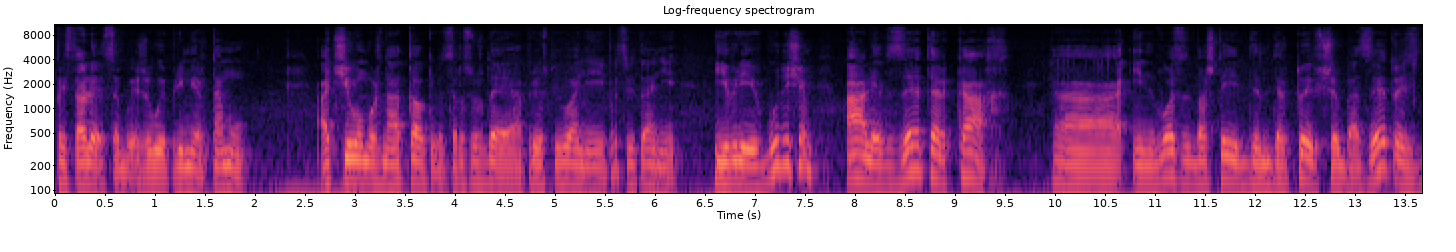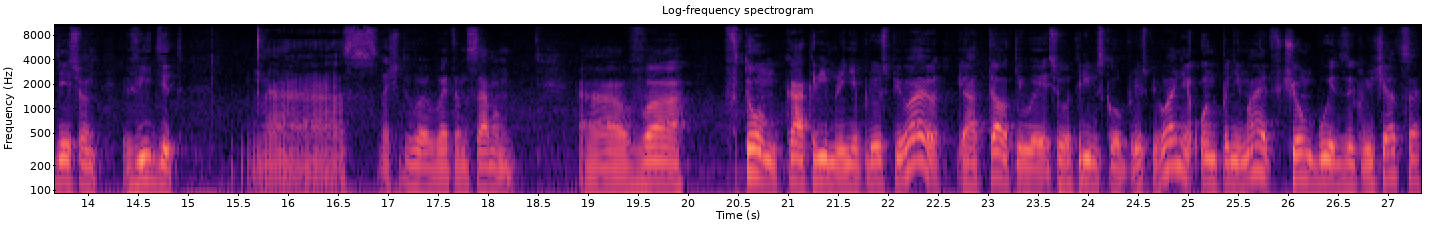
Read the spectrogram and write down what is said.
представляют собой живой пример тому, от чего можно отталкиваться, рассуждая о преуспевании и процветании евреев в будущем. Алев зетер ках а, инвоз баштей демдертоев шебазе, то есть здесь он видит а, значит, в, в этом самом в в том, как римляне преуспевают, и отталкиваясь от римского преуспевания, он понимает, в чем будет заключаться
